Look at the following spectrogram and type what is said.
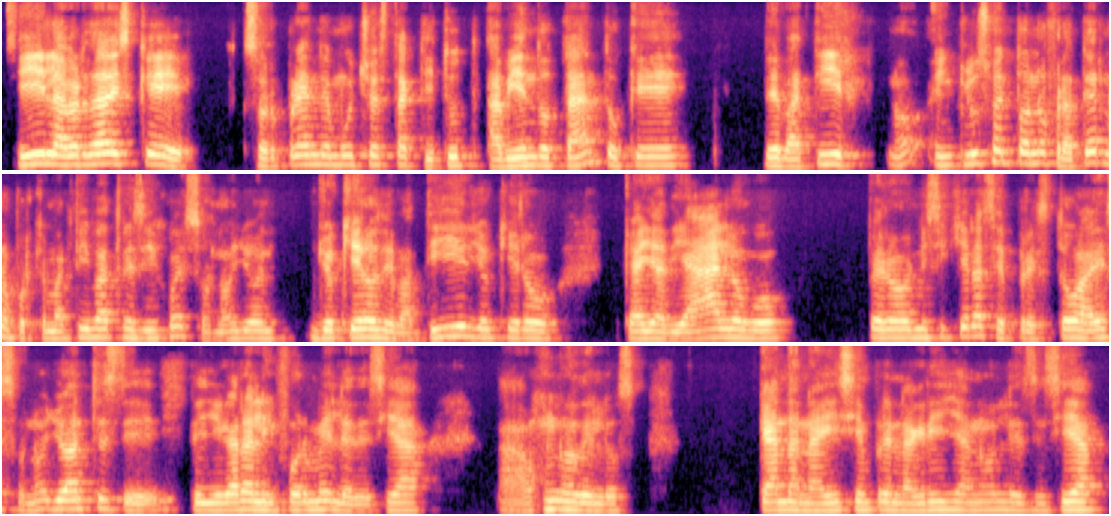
Sí, la verdad es que sorprende mucho esta actitud, habiendo tanto que debatir, ¿no? E incluso en tono fraterno, porque Martí Batres dijo eso, ¿no? Yo, yo quiero debatir, yo quiero que haya diálogo, pero ni siquiera se prestó a eso, ¿no? Yo antes de, de llegar al informe le decía a uno de los que andan ahí siempre en la grilla, ¿no? Les decía,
